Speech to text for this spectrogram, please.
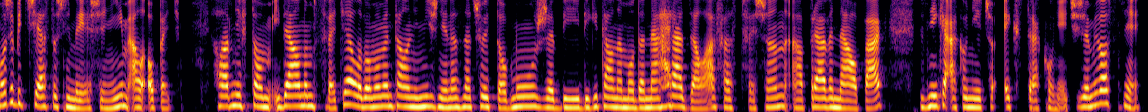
Môže byť čiastočným riešením, ale opäť, hlavne v tom ideálnom svete, lebo momentálne nič nenaznačuje tomu, že by digitálna moda nahrádzala fast fashion a práve naopak vzniká ako niečo extra ku nej. Čiže my vlastne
